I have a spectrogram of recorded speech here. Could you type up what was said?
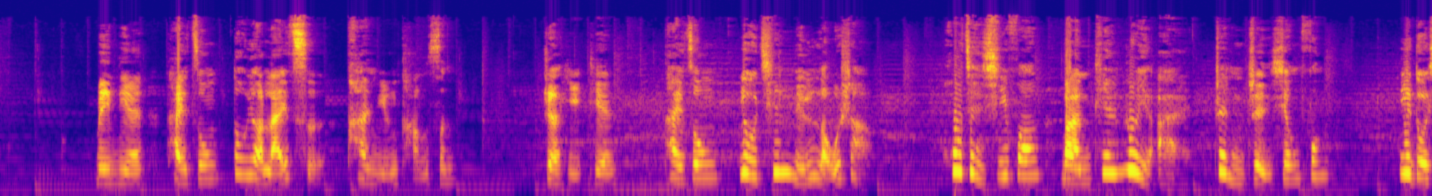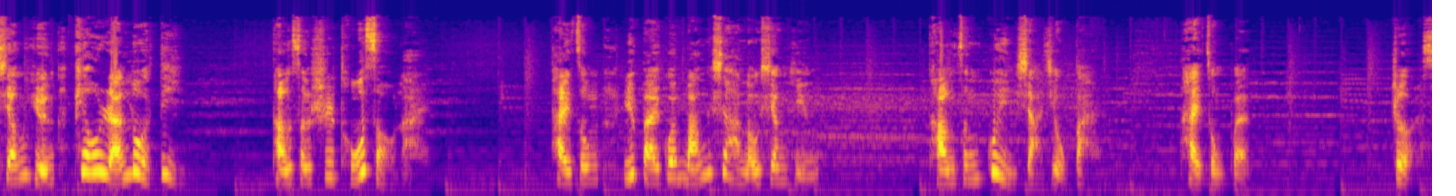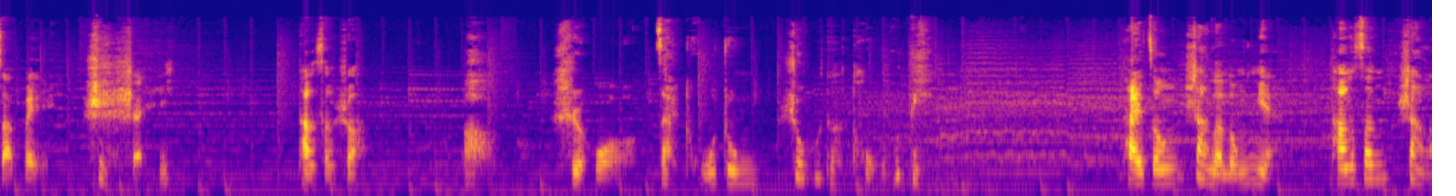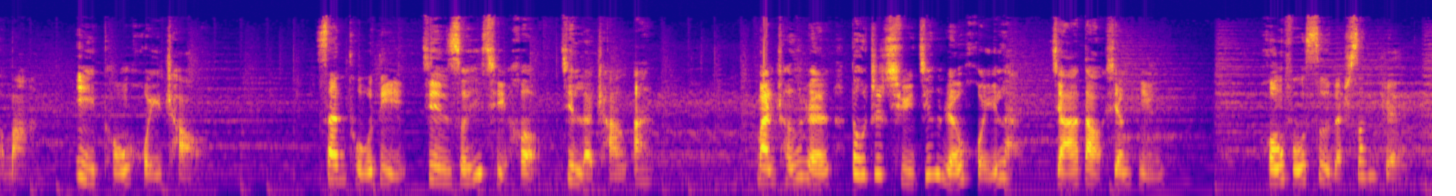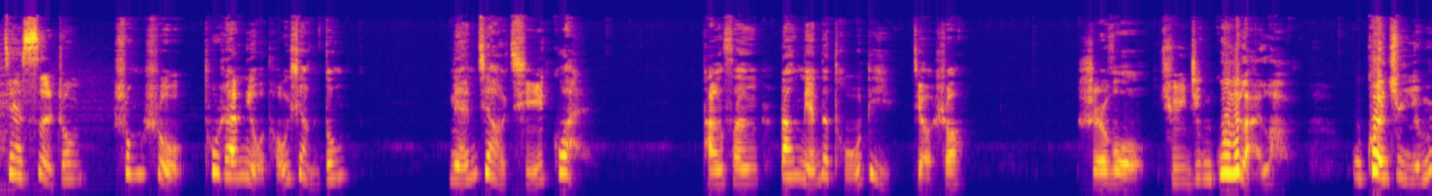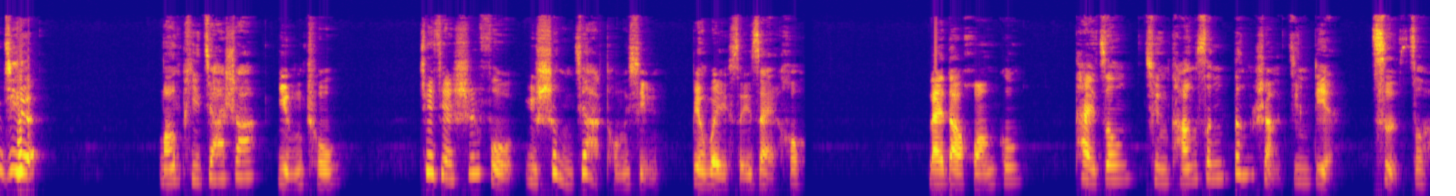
每年太宗都要来此探迎唐僧。这一天，太宗又亲临楼上。忽见西方满天瑞霭，阵阵香风，一朵祥云飘然落地。唐僧师徒走来，太宗与百官忙下楼相迎。唐僧跪下就拜。太宗问：“这三位是谁？”唐僧说：“啊，是我在途中收的徒弟。”太宗上了龙辇，唐僧上了马，一同回朝。三徒弟紧随其后进了长安，满城人都知取经人回来，夹道相迎。弘福寺的僧人见寺中松树突然扭头向东，连叫奇怪。唐僧当年的徒弟就说。师傅取经归来了，快去迎接！忙披袈裟迎出，却见师傅与圣驾同行，便尾随在后。来到皇宫，太宗请唐僧登上金殿赐座。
